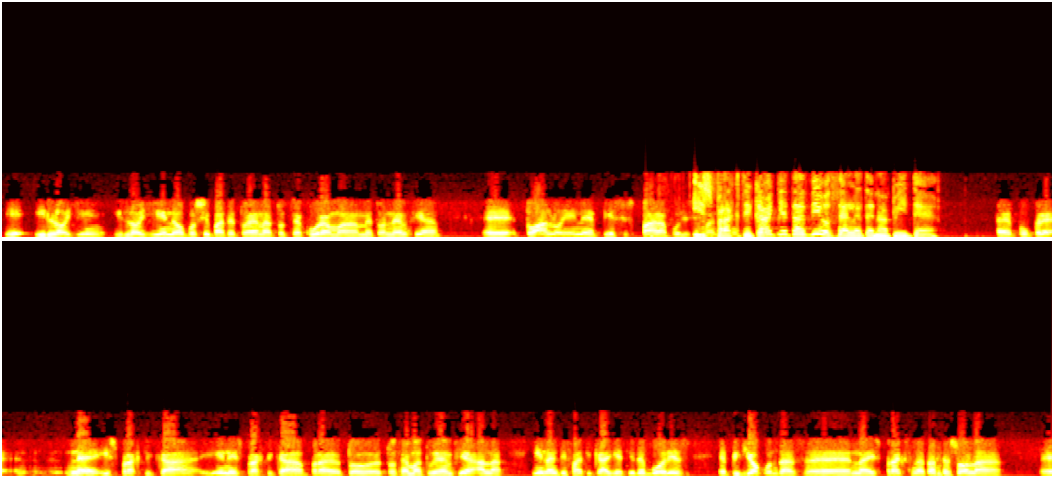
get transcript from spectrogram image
Οι, οι, λόγοι, οι λόγοι είναι όπως είπατε το ένα το τσεκούραμα με τον έμφυα, ε, το άλλο είναι επίσης πάρα πολύ σημαντικό. Εις πρακτικά και τα δύο θέλετε να πείτε. Ε, που πρέ... Ναι, εις πρακτικά, είναι εις πρακτικά το, το θέμα του έμφυα, αλλά είναι αντιφατικά γιατί δεν μπορείς επιδιώκοντας ε, να εισπράξεις να τα θες όλα, ε,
